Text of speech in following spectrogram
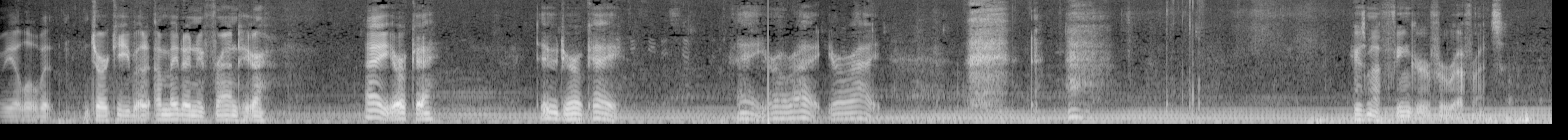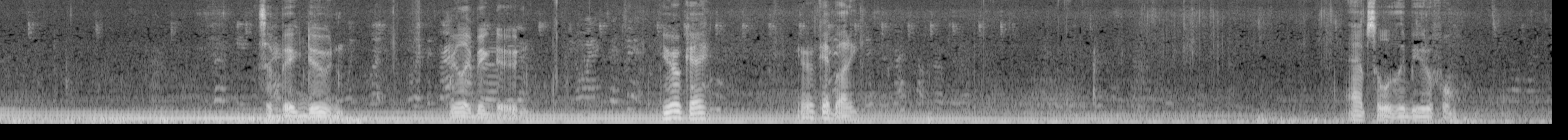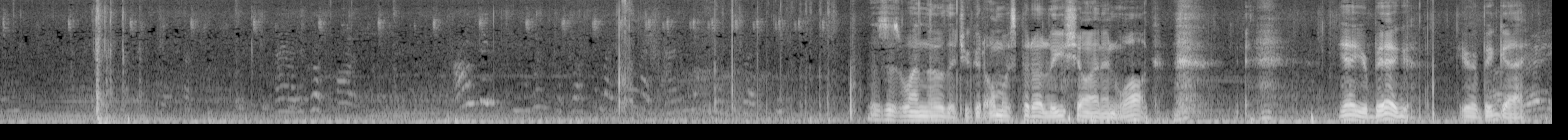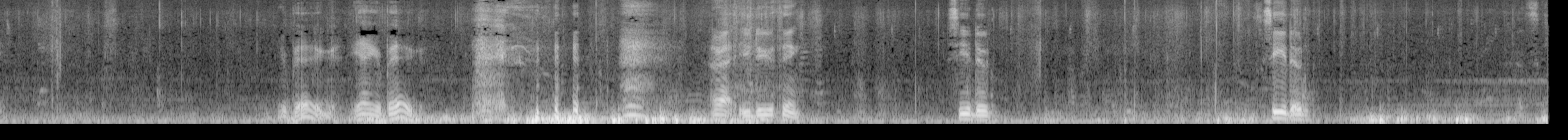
Be a little bit jerky, but I made a new friend here. Hey, you're okay. Dude, you're okay. Hey, you're alright. You're alright. Here's my finger for reference. It's a big dude. Really big dude. You're okay. You're okay, buddy. Absolutely beautiful. This is one though that you could almost put a leash on and walk. yeah, you're big. You're a big guy. You're big. Yeah, you're big. All right, you do your thing. See you, dude. See you, dude.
